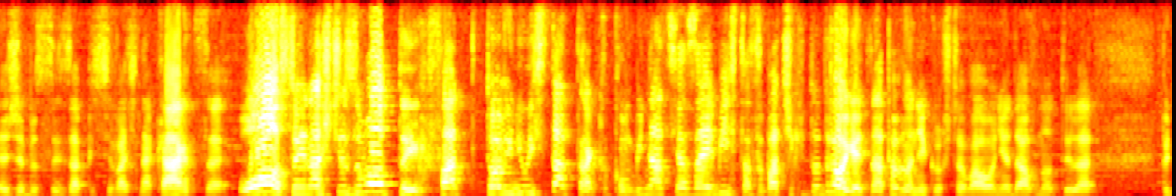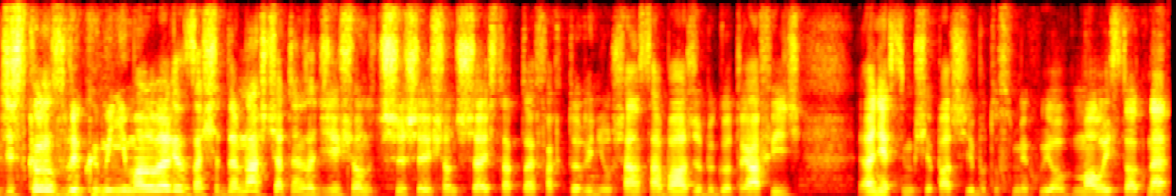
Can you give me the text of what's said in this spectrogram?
yy, żeby sobie zapisywać na kartce. O, 111 zł! Factory New Star Trek, kombinacja zajebista, zobaczcie jakie to drogie, to na pewno nie kosztowało niedawno tyle. Przecież skoro zwykły minimalware jest za 17, a ten za 93,66, Star Trek Factory New, szansa była, żeby go trafić. Ja nie chcę mi się patrzeć, bo to w sumie chujo mało istotne.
